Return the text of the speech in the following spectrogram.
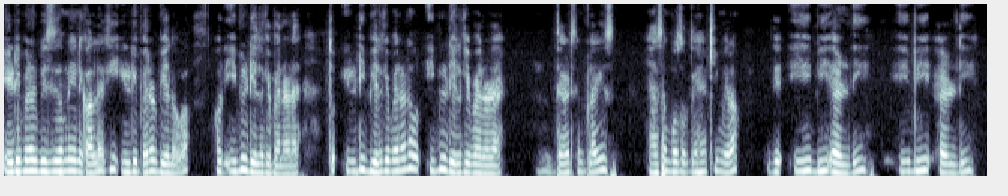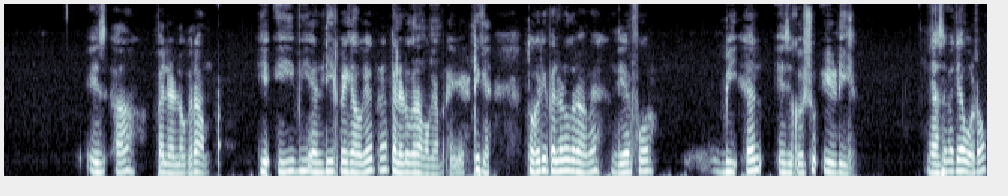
ए डी पैरेलल बी से हमने ये निकाला है कि E D parallel B L होगा और ई बी डी एल के पैरेलल है। तो ई डी बी एल के पैरेलल है और ई बी डी एल के पैरेलल है। दैट्स इम्प्लाइज यहाँ से हम बोल सकते हैं कि मेरा E B L D E B L D is a parallelogram ये ई बी एल डी पे क्या हो गया? अपना पैरेललोग्राम हो गया अपना ये, ठीक है? तो अगर ये पैरेललोग्राम है therefore B L is equal to E D यहाँ से मैं क्या बोल रहा हूँ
